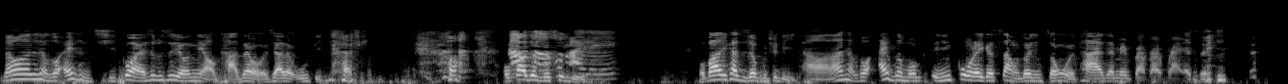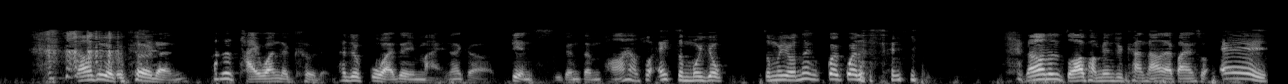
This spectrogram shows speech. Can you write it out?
然后他就想说，哎，很奇怪，是不是有鸟卡在我家的屋顶那里？我爸就不去理。我爸一开始就不去理他，然后想说，哎，怎么已经过了一个上午，都已经中午了，他还在那边叭叭叭的声音。然后就有个客人，他是台湾的客人，他就过来这里买那个电池跟灯泡，他想说，哎，怎么有，怎么有那个怪怪的声音？然后他就走到旁边去看，然后才发现说，哎，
